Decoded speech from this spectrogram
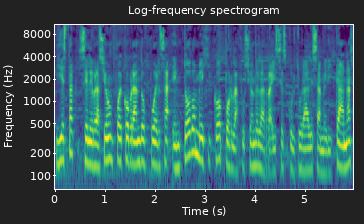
y esta celebración fue cobrando fuerza en todo México por la fusión de las raíces culturales americanas,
